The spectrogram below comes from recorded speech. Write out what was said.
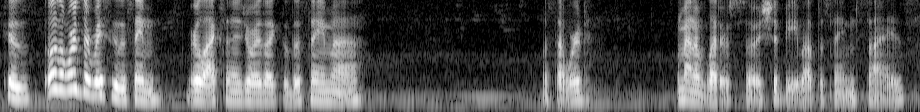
Because, well, the words are basically the same. Relax and enjoy, like the, the same, uh, what's that word? Amount of letters, so it should be about the same size.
